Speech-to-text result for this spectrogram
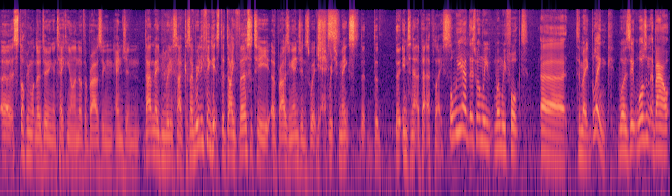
uh, stopping what they're doing and taking on another browsing engine, that made me really sad because I really think it's the diversity of browsing engines which, Yes. which makes the, the, the internet a better place. Well, we had this when we when we forked uh, to make Blink. Was it wasn't about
